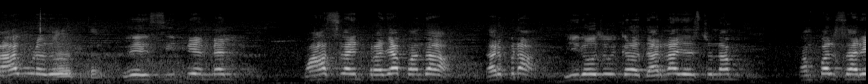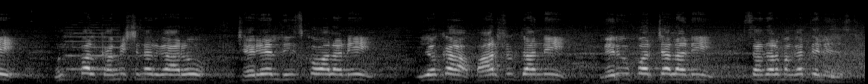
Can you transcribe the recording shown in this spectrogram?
రాకూడదు. సిపిఎంఎల్ మాస్ లైన్ ప్రజాపంద తరపున ఈరోజు ఇక్కడ ధర్నా చేస్తున్నాం. కంపల్సరీ మున్సిపల్ కమిషనర్ గారు చర్యలు తీసుకోవాలని ఈ యొక్క పారిశుద్ధాన్ని మెరుగుపరచాలని సందర్భంగా తెలియజేస్తున్నాం.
